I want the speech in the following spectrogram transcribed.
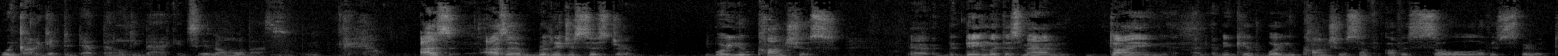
We got to get the death penalty back. It's in all of us. Mm-hmm. As as a religious sister, were you conscious, uh, being with this man dying and being killed? Were you conscious of, of his soul, of his spirit?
